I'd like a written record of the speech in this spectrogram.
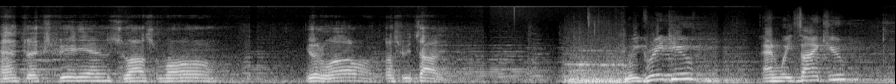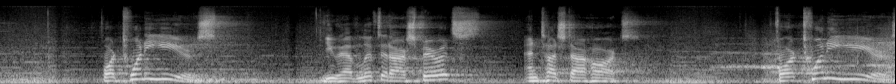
and to experience once more your warm hospitality. We greet you and we thank you. For 20 years, you have lifted our spirits and touched our hearts. For 20 years,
